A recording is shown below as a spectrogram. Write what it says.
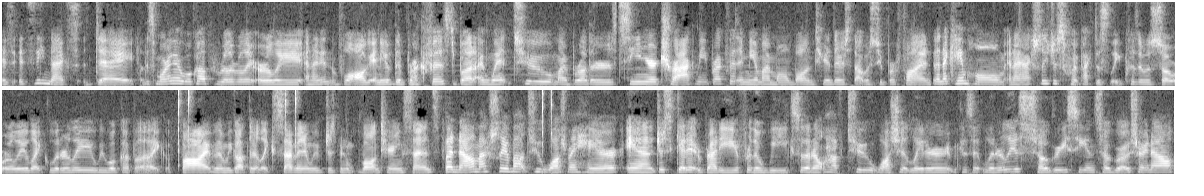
It's the next day. This morning I woke up really, really early and I didn't vlog any of the breakfast, but I went to my brother's senior track meet breakfast and me and my mom volunteered there, so that was super fun. Then I came home and I actually just went back to sleep because it was so early. Like literally we woke up at like 5 and we got there like 7 and we've just been volunteering since. But now I'm actually about to wash my hair and just get it ready for the week so that I don't have to wash it later because it literally is so greasy and so gross right now.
